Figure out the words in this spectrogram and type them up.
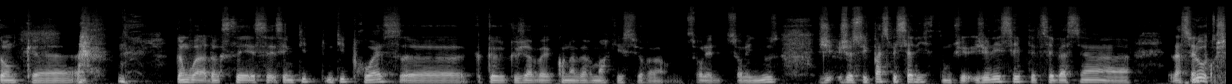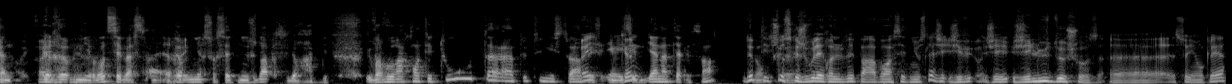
Donc, donc voilà, donc c'est une petite, une petite prouesse euh, que, que j'avais qu'on avait remarqué sur euh, sur les sur les news. Je, je suis pas spécialiste, donc je, je vais laisser peut-être Sébastien euh, la semaine prochaine revenir, l'autre Sébastien revenir sur cette news-là parce qu'il il va vous raconter toute toute une histoire et c'est bien intéressant. Deux petites choses que je voulais relever par rapport à cette news-là. J'ai lu deux choses, euh, soyons clairs.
